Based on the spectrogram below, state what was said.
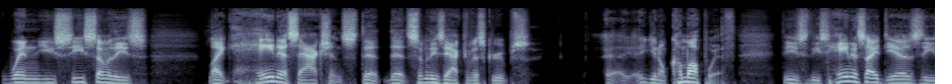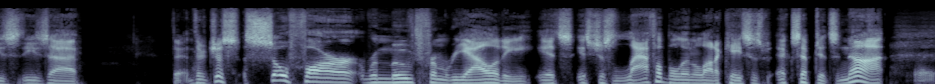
when you see some of these like heinous actions that that some of these activist groups, uh, you know, come up with? These these heinous ideas, these these uh, they're, they're just so far removed from reality. It's it's just laughable in a lot of cases, except it's not right.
